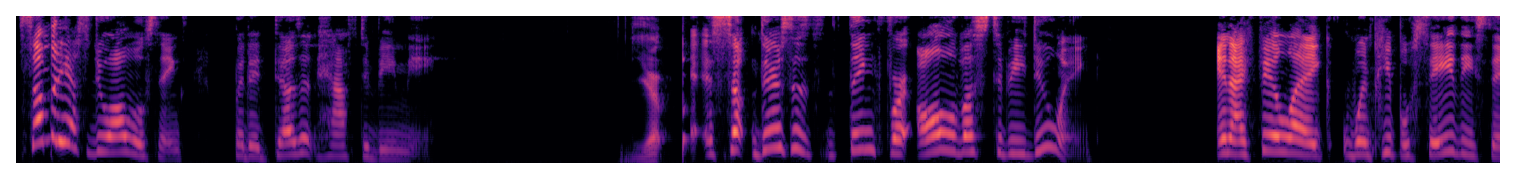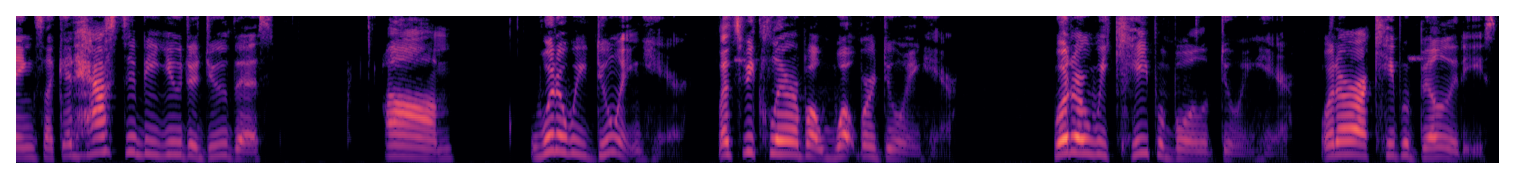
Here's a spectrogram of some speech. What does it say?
somebody has to do all those things, but it doesn't have to be me. Yep. So there's a thing for all of us to be doing. And I feel like when people say these things, like it has to be you to do this, um, what are we doing here? Let's be clear about what we're doing here. What are we capable of doing here? What are our capabilities?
